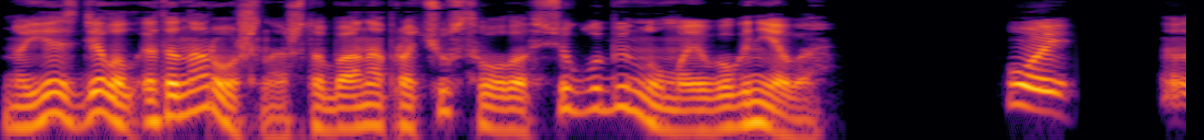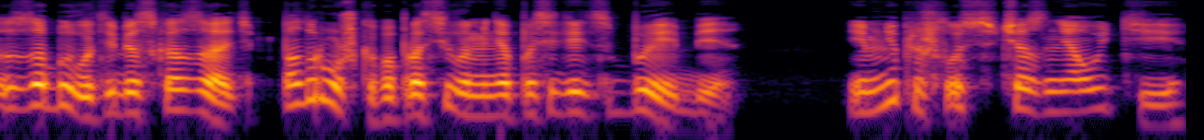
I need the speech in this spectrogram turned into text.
но я сделал это нарочно, чтобы она прочувствовала всю глубину моего гнева. — Ой, забыла тебе сказать, подружка попросила меня посидеть с Бэби, и мне пришлось в час дня уйти.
